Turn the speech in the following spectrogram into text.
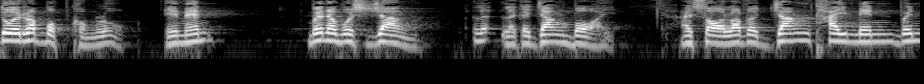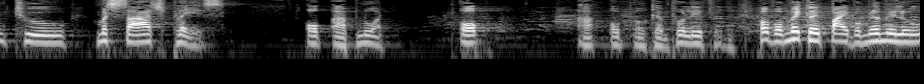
โดยระบบของโลก Amen when I was young like a young boy I saw a lot of young Thai men went to massage place อบอาบนวดอบอาบอบโอเคพูดรีบเพราะผมไม่เคยไปผมเลยไม่รู้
